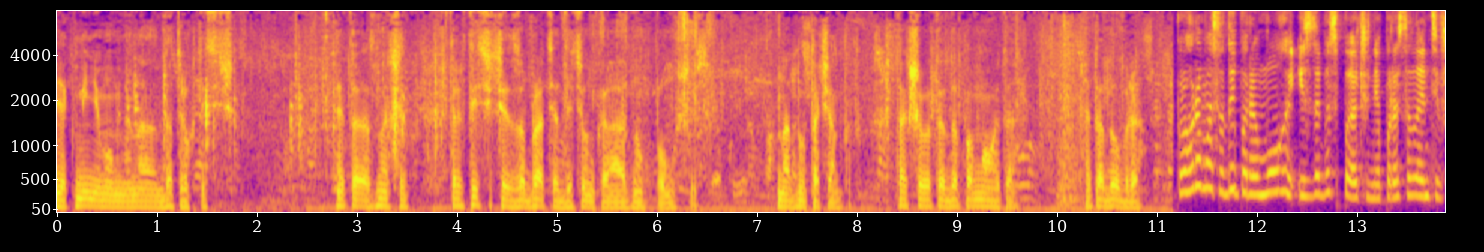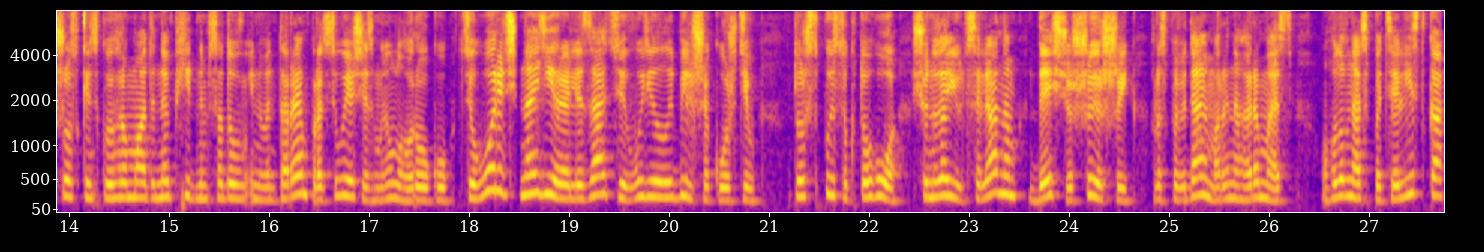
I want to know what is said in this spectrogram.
як минимум на, до трех тысяч. Это значит три тысячи забрать от детенка одну помощь на одну тачанку. Так что это допомога, это, это добре. Програма Сади перемоги із забезпечення переселенців Шосткінської громади необхідним садовим інвентарем працює ще з минулого року. Цьогоріч на її реалізацію виділили більше коштів. Тож список того, що надають селянам, дещо ширший, розповідає Марина Геремес, головна спеціалістка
